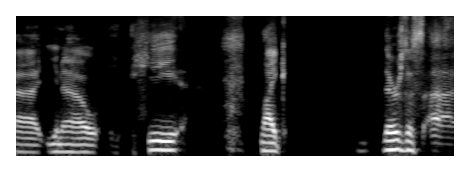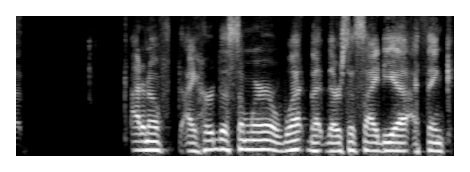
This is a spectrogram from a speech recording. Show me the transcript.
uh, you know, he like there's this. Uh, I don't know if I heard this somewhere or what, but there's this idea. I think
